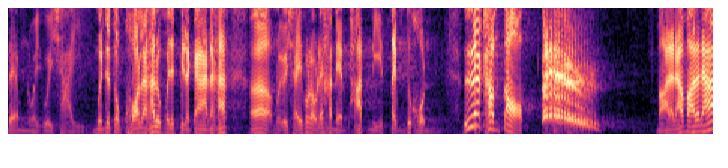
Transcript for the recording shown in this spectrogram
ได้อำนวยอวยชัย เหมือนจะจบคอร์สแล้วครับลูกมันจะปิดรายการนะคะเอออำนวยอวยชัยพวกเราได้คะแนนพาร์ทนี้เต็มทุกคน และคำตอบมาแล้วนะมาแล้วนะ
